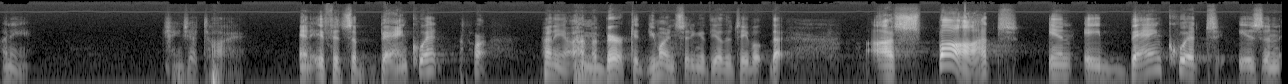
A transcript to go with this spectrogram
honey, change that tie. And if it's a banquet, honey, I'm a bear. Kid, do you mind sitting at the other table? That a spot in a banquet is an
